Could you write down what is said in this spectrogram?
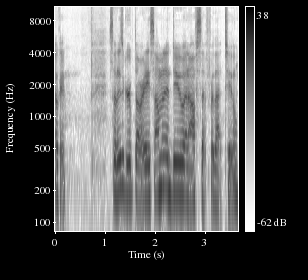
Okay. So it is grouped already. So I'm going to do an offset for that too.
